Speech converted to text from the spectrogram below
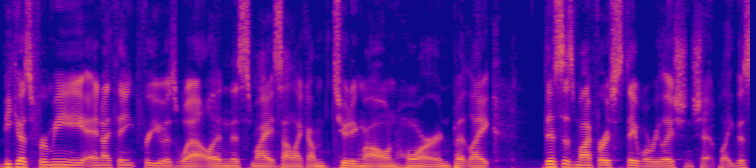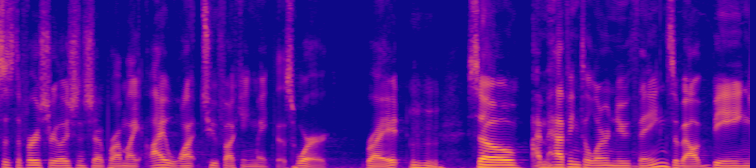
because for me and i think for you as well and this might sound like i'm tooting my own horn but like this is my first stable relationship. Like this is the first relationship where i'm like i want to fucking make this work right mm-hmm. So i'm having to learn new things about being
